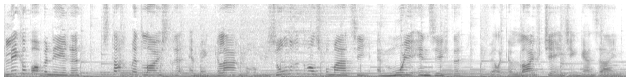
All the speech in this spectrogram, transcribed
Klik op abonneren, start met luisteren en ben klaar voor een bijzondere transformatie en mooie inzichten, welke life-changing gaan zijn.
